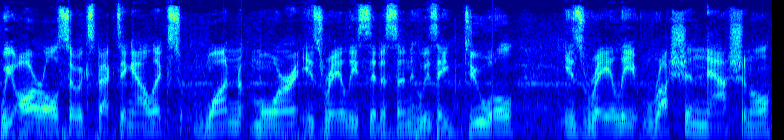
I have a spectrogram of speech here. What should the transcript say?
We are also expecting, Alex, one more Israeli citizen who is a dual Israeli Russian national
